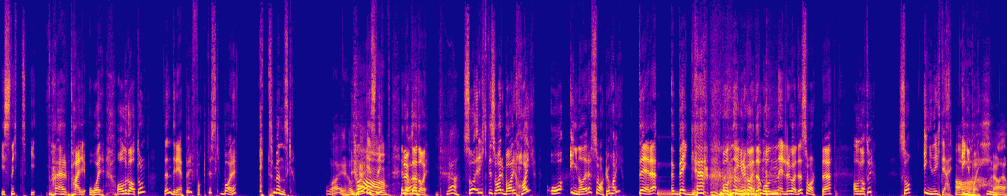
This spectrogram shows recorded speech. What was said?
i snitt i, per, år. Og alligatoren den dreper faktisk bare ett menneske Oi, okay. ja, i snitt i løpet av et år. Ja. Så riktig svar var hai, og ingen av dere svarte jo hai. Dere begge, både den yngre guide og den eldre guide, svarte alligator. Så ingen riktig her. Ingen Ah, poeng. Ja, ja.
